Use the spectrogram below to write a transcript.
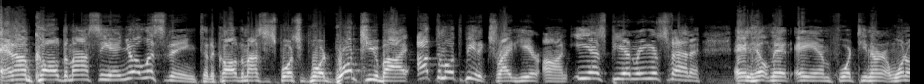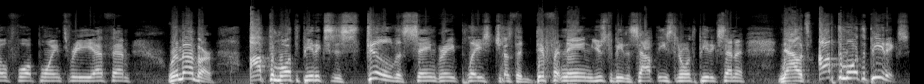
And I'm Karl DeMasi, and you're listening to the Karl DeMasi Sports Report brought to you by Optim Orthopedics right here on ESPN Radio Savannah and Hilton Head AM 1400 104.3 FM. Remember, Optim Orthopedics is still the same great place, just a different name. Used to be the Southeastern Orthopedic Center. Now it's Optim Orthopedics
